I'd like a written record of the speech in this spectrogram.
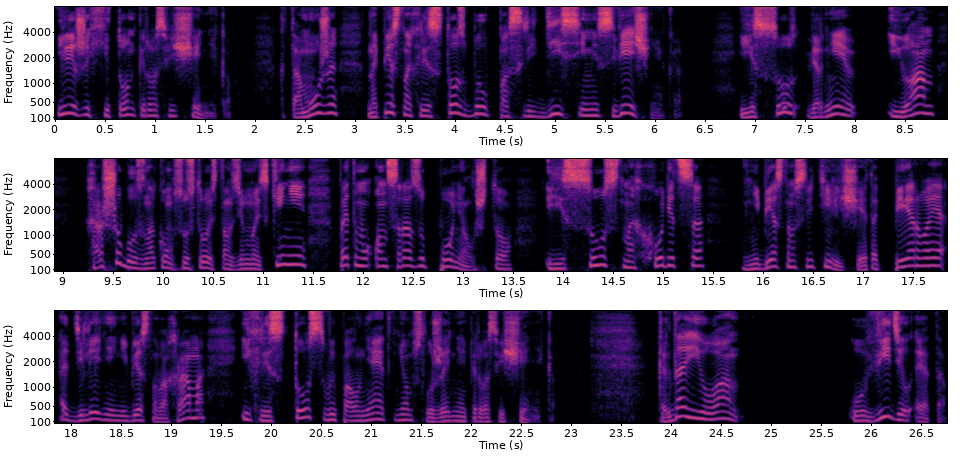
или же хитон первосвященников. К тому же написано, Христос был посреди семи свечника – Иисус, вернее, Иоанн хорошо был знаком с устройством земной скинии, поэтому он сразу понял, что Иисус находится в небесном святилище. Это первое отделение небесного храма, и Христос выполняет в нем служение первосвященника. Когда Иоанн увидел это,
